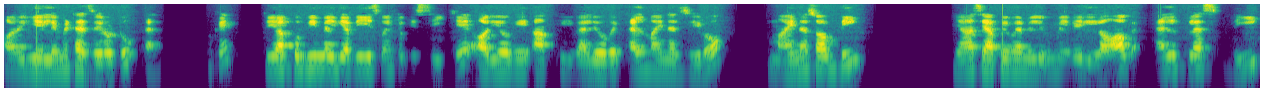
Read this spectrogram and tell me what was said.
और ये लिमिट है ज़ीरो टू एल, ओके? तो ये आपको v मिल गया v is going to be C K और ये होगी, आपकी वैल्यू हो गई L minus zero minus of D. यहाँ से आपको मिल गई log L plus D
